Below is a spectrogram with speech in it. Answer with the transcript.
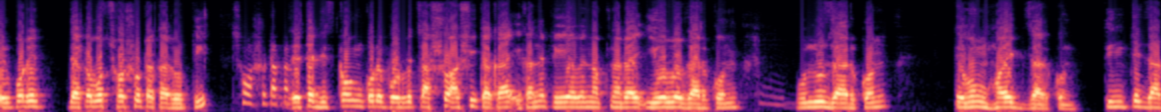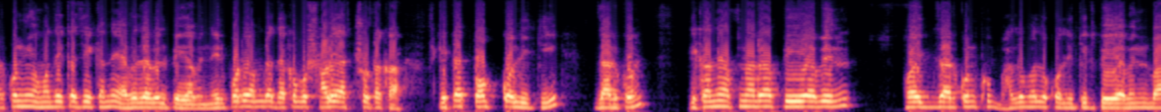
এরপরে দেখাবো ছশো টাকা রতি ছশো টাকা যেটা ডিসকাউন্ট করে পড়বে চারশো আশি টাকা। এখানে পেয়ে যাবেন আপনারা ইয়োলো জারকন ব্লু জারকন এবং হোয়াইট জারকন। তিনটে জারকনই আমাদের কাছে এখানে অ্যাভেলেবেল পেয়ে যাবেন। এরপরে আমরা দেখাবো সাড়ে আটশো টাকা। এটা টপ কোয়ালিটি জারকন। এখানে আপনারা পেয়ে যাবেন হোয়াইট জারকন খুব ভালো ভালো কোয়ালিটির পেয়ে যাবেন বা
